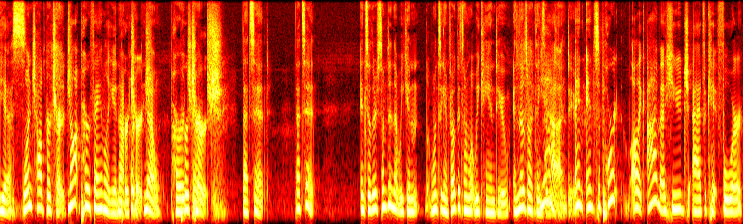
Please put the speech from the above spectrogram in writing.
Yes. one child per church Not per family and Not per, church. No, per, Per church. church. That's it. That's it. And so there's something that we can once again focus on what we can do, and those are things that we can do. And and support like I'm a huge advocate for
